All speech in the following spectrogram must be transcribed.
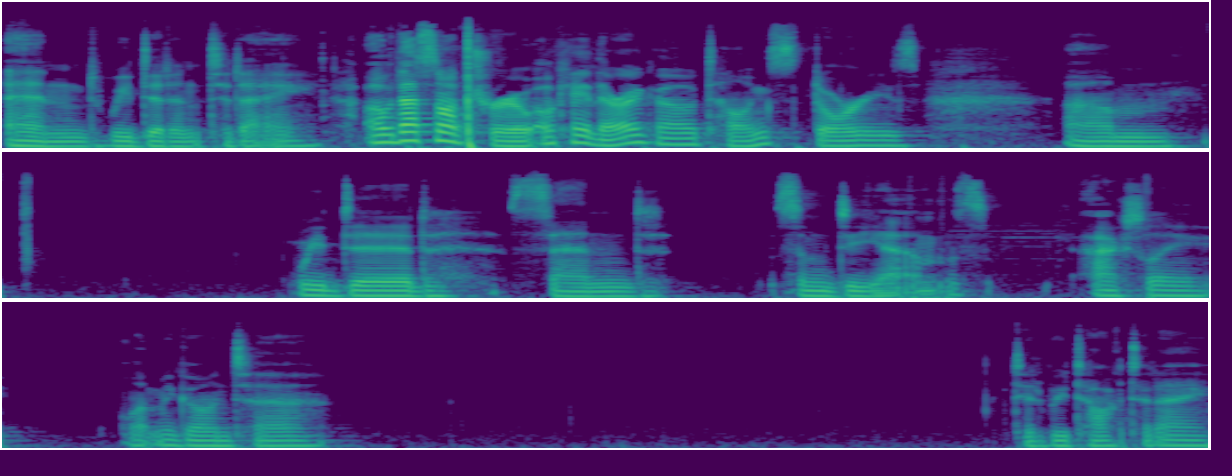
And we didn't today. Oh, that's not true. Okay, there I go, telling stories. Um, we did send some DMs. Actually, let me go into. Did we talk today?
